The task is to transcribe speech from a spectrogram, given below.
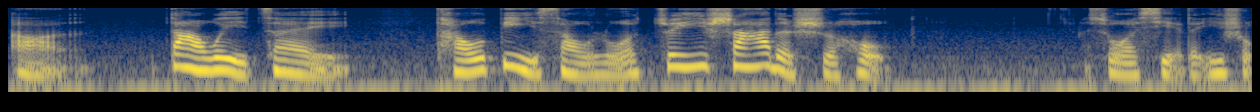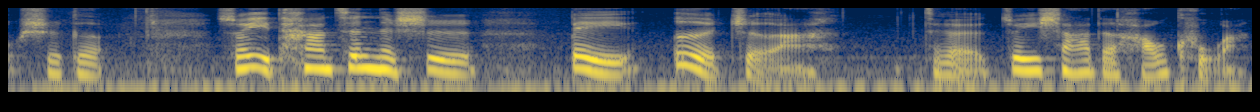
啊，大卫在逃避扫罗追杀的时候。所写的一首诗歌，所以他真的是被恶者啊，这个追杀的好苦啊！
